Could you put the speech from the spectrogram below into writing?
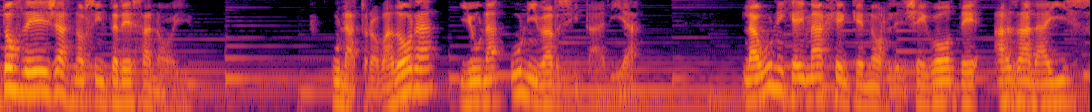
Dos de ellas nos interesan hoy, una trovadora y una universitaria. La única imagen que nos llegó de Azalaïs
